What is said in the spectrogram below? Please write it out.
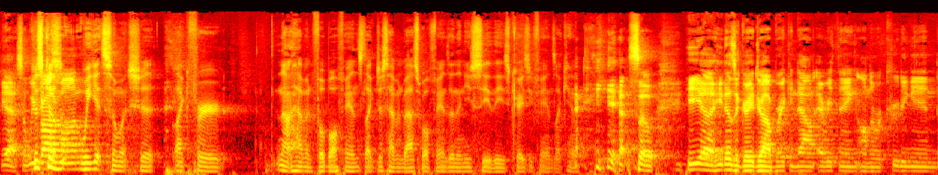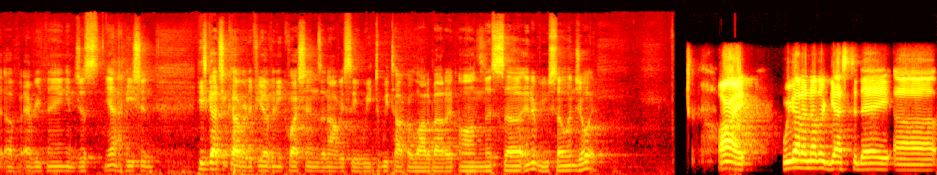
yeah, so we Just brought him on. we get so much shit like for not having football fans, like just having basketball fans, and then you see these crazy fans like him. yeah, so he uh, he does a great job breaking down everything on the recruiting end of everything, and just yeah, he should. He's got you covered if you have any questions, and obviously we we talk a lot about it on this uh, interview. So enjoy. All right, we got another guest today. Uh,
